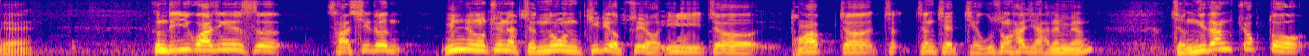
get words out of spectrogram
예. 근데 이 과정에서 사실은 민주노총이나 전농은 길이 없어요. 이 저 통합 저, 저 전체 재구성하지 않으면 정의당 쪽도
